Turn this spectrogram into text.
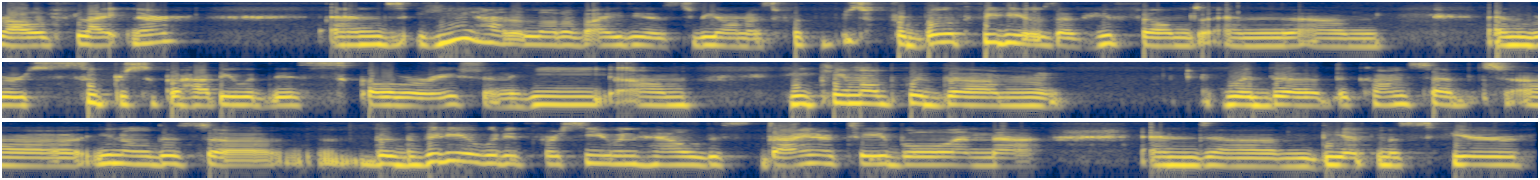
Ralph Leitner. And he had a lot of ideas to be honest for, for both videos that he filmed. And um, and we're super super happy with this collaboration. He um, he came up with um, with the the concept uh, you know this uh, the, the video we did for see you in hell this diner table and uh, and um, the atmosphere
